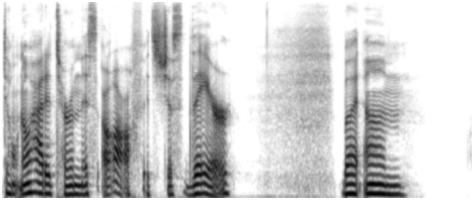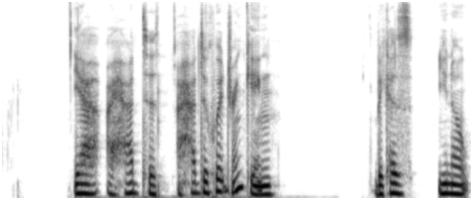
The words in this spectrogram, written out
don't know how to turn this off. It's just there. But, um, yeah, I had to, I had to quit drinking because, you know,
